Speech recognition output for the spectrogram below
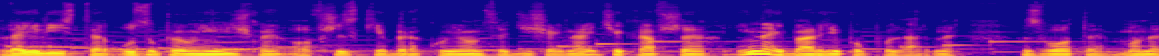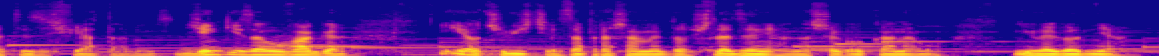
playlistę uzupełniliśmy o wszystkie brakujące dzisiaj najciekawsze i najbardziej popularne złote monety ze świata. Więc dzięki za uwagę i oczywiście zapraszamy do śledzenia naszego kanału. Miłego dnia.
